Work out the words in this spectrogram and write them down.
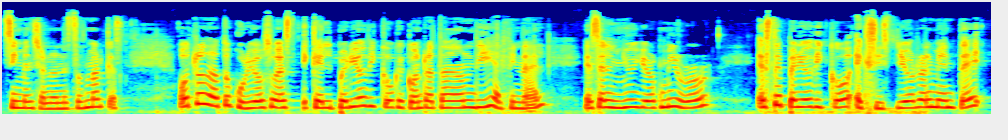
sí mencionan estas marcas. Otro dato curioso es que el periódico que contrata Andy al final es el New York Mirror. Este periódico existió realmente,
